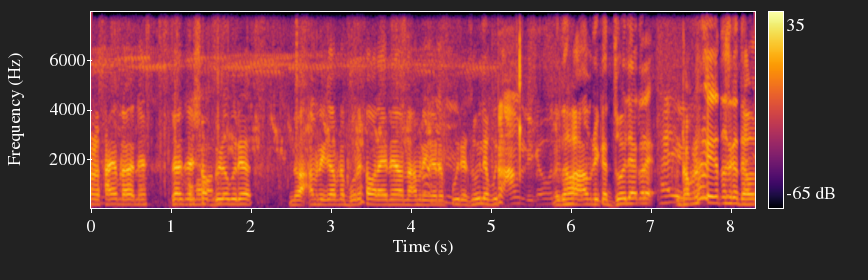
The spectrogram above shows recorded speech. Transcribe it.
আমরা সাই আমরা সব ভিডিও করে আমেরিকা আমরা বরে খাবার আইনে আমেরিকা দেখো করে ধ্বংস হয়ে গেছে দেখো।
